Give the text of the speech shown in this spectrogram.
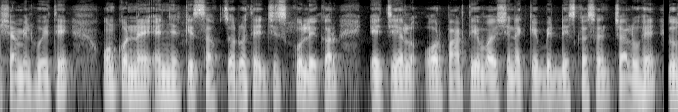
शामिल हुए थे, उनको नए इंजन की सख्त ज़रूरत है, जिसको लेकर एचएल और भारतीय वायुसेना के बीच डिस्कशन चालू है। दो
